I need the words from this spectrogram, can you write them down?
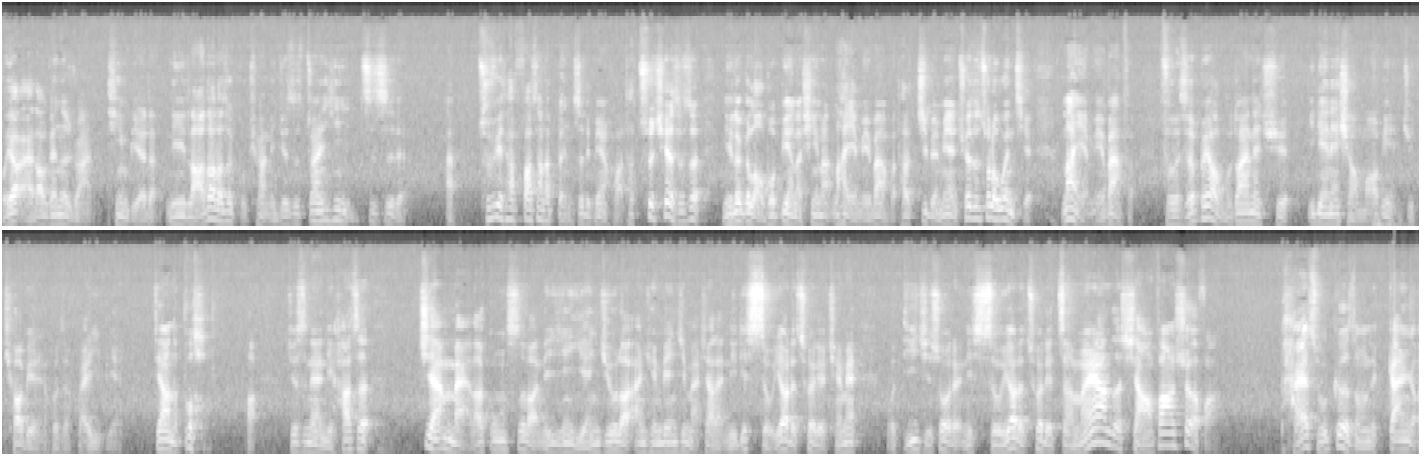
不要耳朵跟着软听别的，你拿到了这股票，你就是专心致志的。啊，除非它发生了本质的变化，它确确实是你那个老婆变了心了，那也没办法，它基本面确实出了问题，那也没办法，否则不要无端的去一点点小毛病去挑别人或者怀疑别人，这样的不好。好，就是呢，你还是既然买了公司了，你已经研究了安全边际买下来，你的首要的策略，前面我第一集说的，你首要的策略怎么样子想方设法排除各种的干扰，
